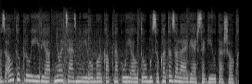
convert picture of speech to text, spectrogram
Az Autopro írja, 800 millióból kapnak új autóbuszokat az Zalaegerszegi utasok.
